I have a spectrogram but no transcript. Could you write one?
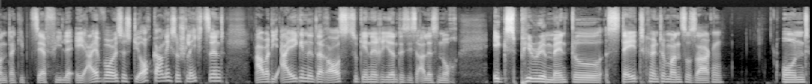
Und da gibt es sehr viele AI-Voices, die auch gar nicht so schlecht sind. Aber die eigene daraus zu generieren, das ist alles noch experimental state, könnte man so sagen. Und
